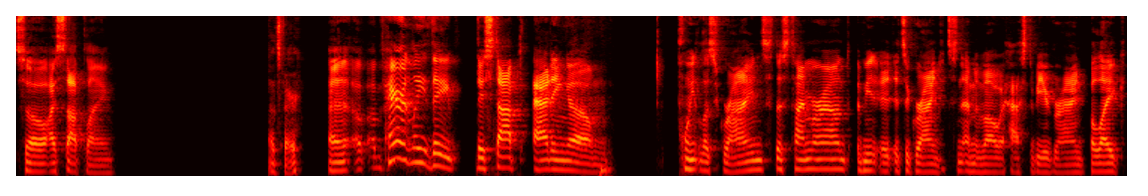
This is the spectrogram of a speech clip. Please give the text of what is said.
So i stopped playing. That's fair. and uh, apparently they they stopped adding um pointless grinds this time around. I mean it, it's a grind it's an mmo it has to be a grind but like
